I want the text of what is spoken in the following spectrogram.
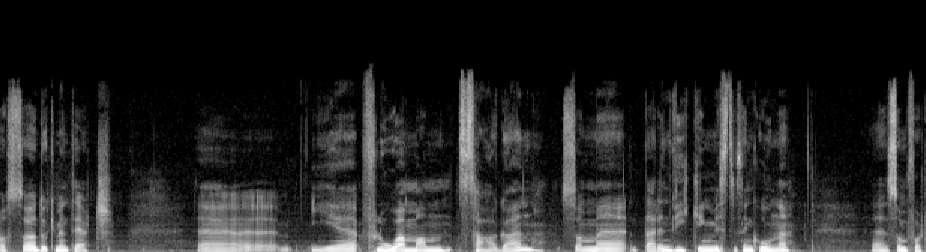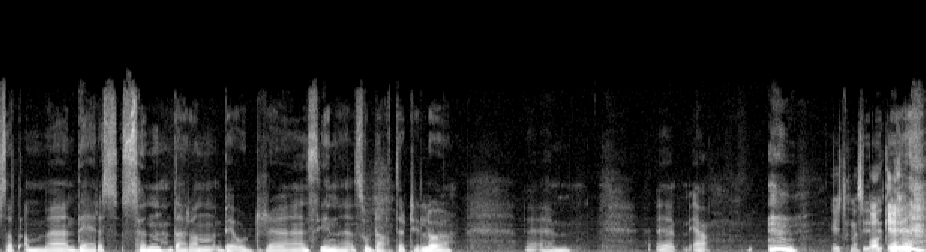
også dokumentert. Eh, I Floamann-sagaen, som, eh, der en viking mister sin kone, eh, som fortsatt ammer deres sønn, der han beordrer sine soldater til å eh, eh, Ja. Ut med språket.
